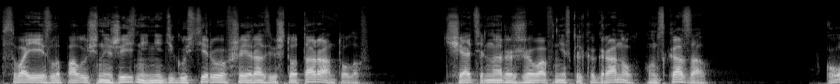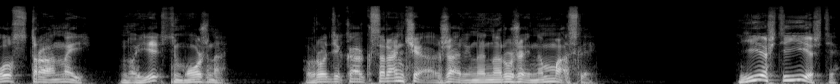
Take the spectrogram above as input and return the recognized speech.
в своей злополучной жизни не дегустировавший разве что тарантулов. Тщательно разжевав несколько гранул, он сказал. «Вкус странный, но есть можно». Вроде как саранча, жареная на ружейном масле. «Ешьте, ешьте»,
